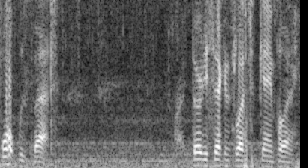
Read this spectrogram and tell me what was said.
What was that? Alright, 30 seconds left of gameplay.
